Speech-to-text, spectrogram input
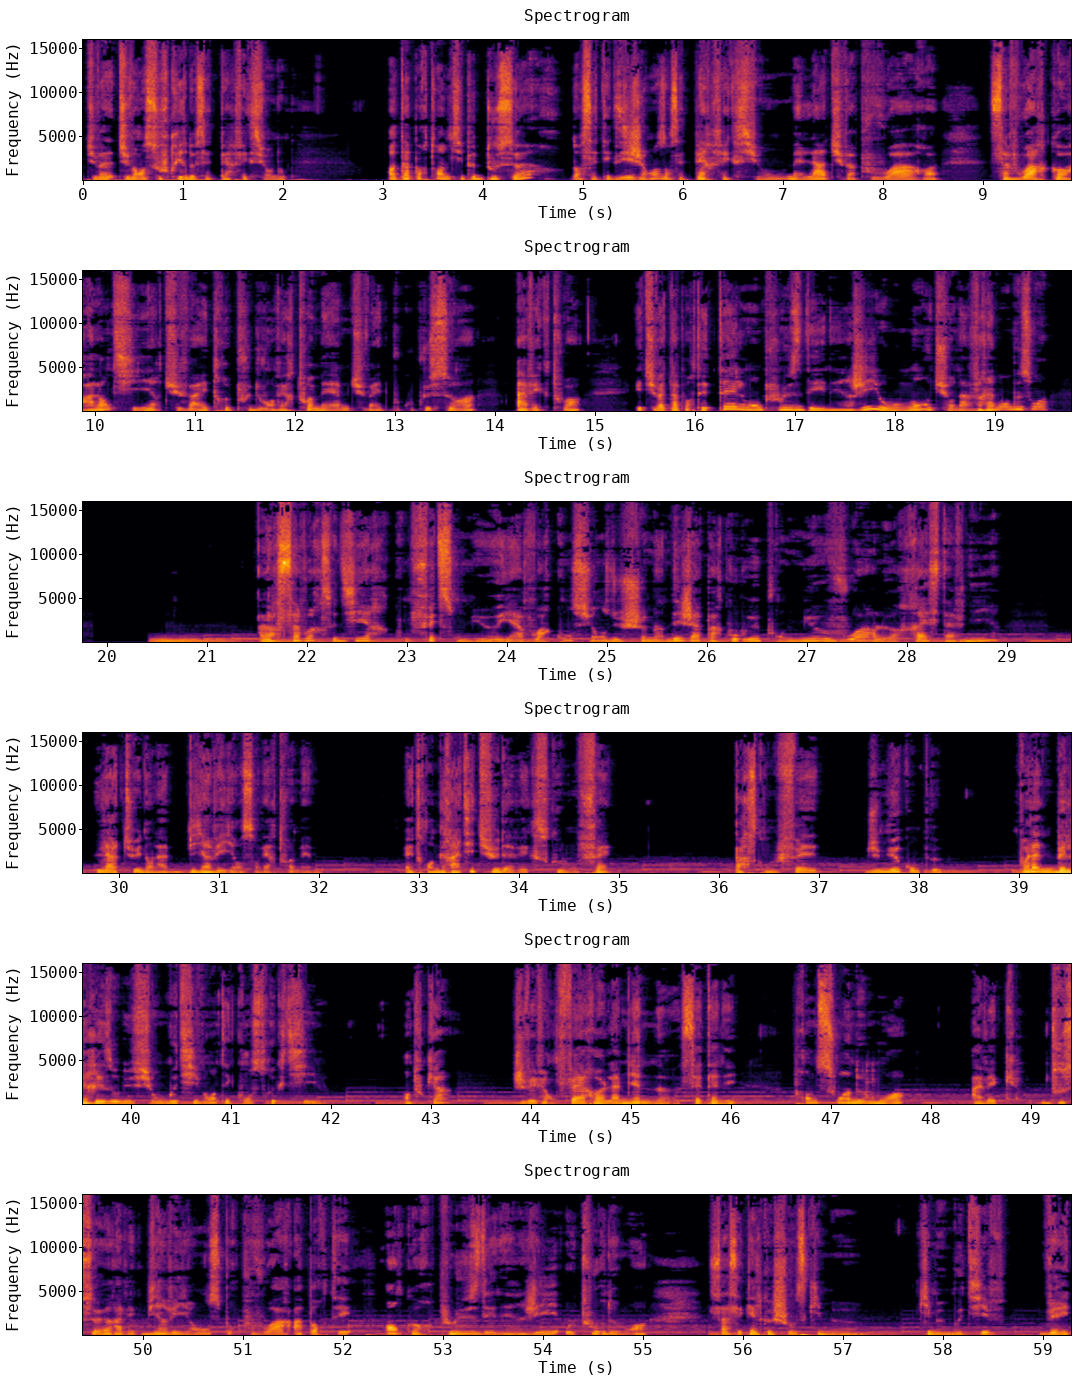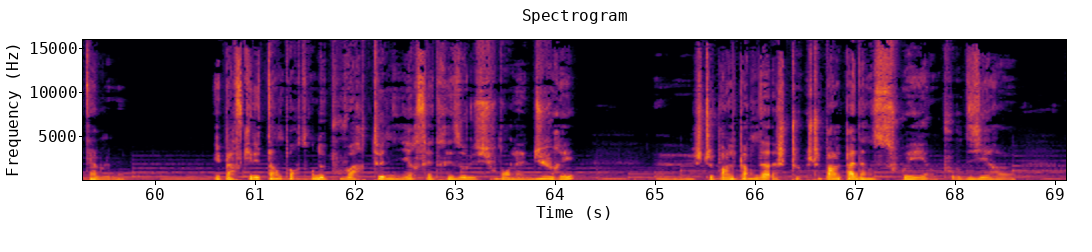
tu vas, tu vas en souffrir de cette perfection. Donc en t'apportant un petit peu de douceur dans cette exigence, dans cette perfection, mais là tu vas pouvoir savoir qu'en ralentir, tu vas être plus doux envers toi-même, tu vas être beaucoup plus serein avec toi, et tu vas t'apporter tellement plus d'énergie au moment où tu en as vraiment besoin. Alors savoir se dire qu'on fait de son mieux et avoir conscience du chemin déjà parcouru pour mieux voir le reste à venir, là tu es dans la bienveillance envers toi-même. Être en gratitude avec ce que l'on fait, parce qu'on le fait du mieux qu'on peut, voilà une belle résolution motivante et constructive. En tout cas, je vais en faire euh, la mienne euh, cette année, prendre soin de moi avec douceur, avec bienveillance pour pouvoir apporter encore plus d'énergie autour de moi. Ça, c'est quelque chose qui me, qui me motive véritablement. Et parce qu'il est important de pouvoir tenir cette résolution dans la durée, euh, je te parle pas, je te, te parle pas d'un souhait hein, pour dire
